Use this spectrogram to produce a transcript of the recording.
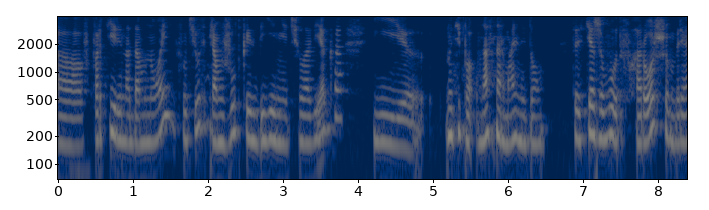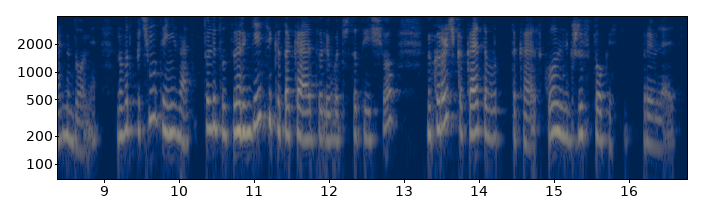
э, в квартире надо мной случилось прям жуткое избиение человека, и, ну, типа, у нас нормальный дом. То есть я живу вот в хорошем, реально доме. Но вот почему-то, я не знаю, то ли тут энергетика такая, то ли вот что-то еще. Ну, короче, какая-то вот такая склонность к жестокости проявляется.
